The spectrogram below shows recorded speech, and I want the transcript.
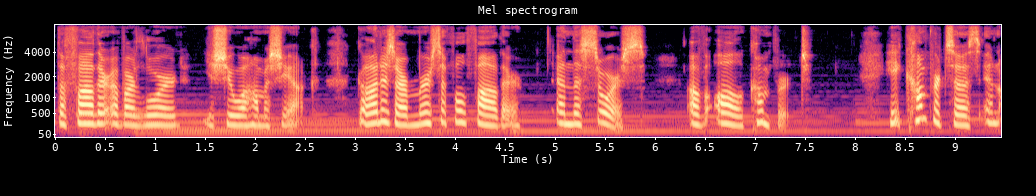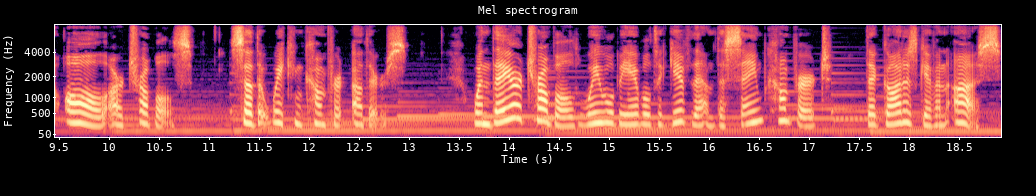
the Father of our Lord Yeshua HaMashiach. God is our merciful Father and the source of all comfort. He comforts us in all our troubles so that we can comfort others. When they are troubled, we will be able to give them the same comfort that God has given us.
